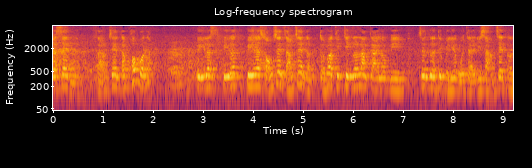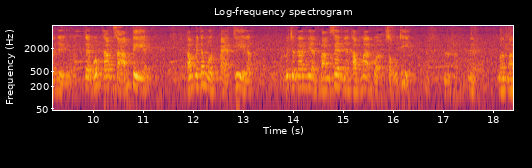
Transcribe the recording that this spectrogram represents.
ละเส้นสามเส้นทำครบหมดแล้วปีละปีละปีละสองเส้นสามเส้นอะแต่ว่าจริง ๆ แล้วร่างกายเรามีเส้นเลือดที่ไปเลี้ยงหัวใจนี่สามเส้นเท่านั้นเองนะครับ แต่ผมทำสามปีอะทำไปทั้งหมดแปดที่แล้ว เพราะฉะนั้นเนี่ยบางเส้นเนี่ยทำมากกว่าสองที่นะครับเนี่ย มามา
